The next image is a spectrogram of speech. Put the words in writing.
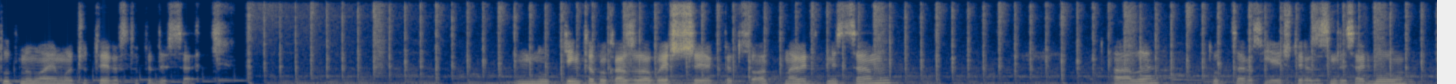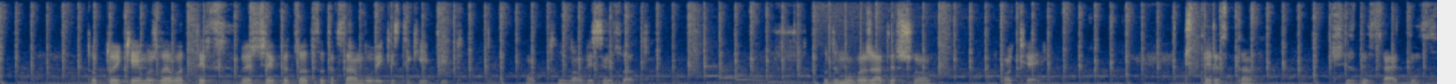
Тут ми маємо 450. Ну, тінька показувала вище як 500 навіть місцями. Але тут зараз є 470 було. Тобто, окей, можливо, тих вище як 500 це так само був якийсь такий пік. От, знову 800. Будемо вважати, що окей. 460 десь.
